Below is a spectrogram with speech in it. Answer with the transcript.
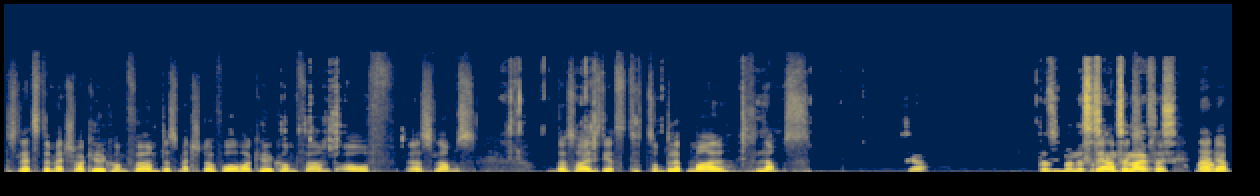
das letzte Match war Kill Confirmed, das Match davor war Kill Confirmed auf äh, Slums. Das heißt jetzt zum dritten Mal Slums. Tja. Da sieht man, dass das Sehr Ganze live ist. Nein, ja. wir haben,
